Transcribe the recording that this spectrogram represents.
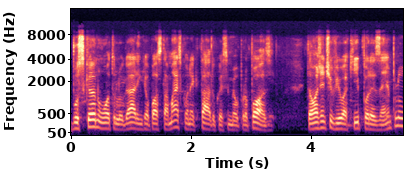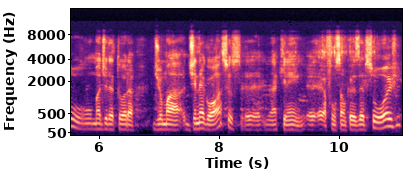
buscando um outro lugar em que eu possa estar mais conectado com esse meu propósito? Então a gente viu aqui, por exemplo, uma diretora de uma de negócios, é, né, que nem é a função que eu exerço hoje,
